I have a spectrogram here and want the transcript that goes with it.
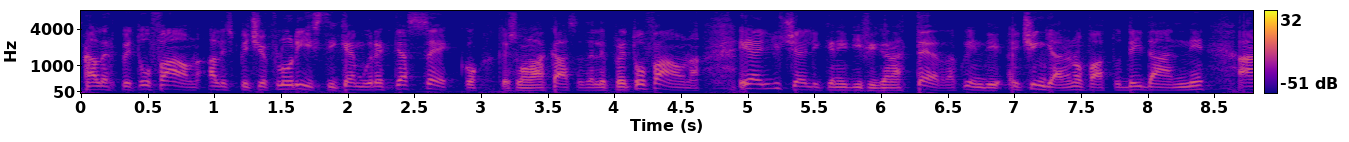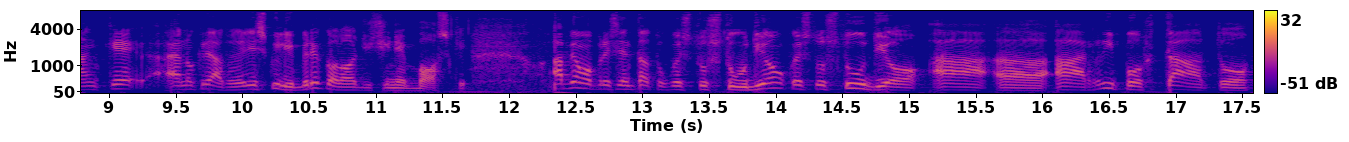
all'erpetofauna, alle specie floristiche, ai muretti a secco, che sono la casa dell'erpetofauna, e agli uccelli che nidificano a terra. Quindi i cinghiali hanno fatto dei danni, anche, hanno creato degli squilibri ecologici nei boschi. Abbiamo presentato questo studio, questo studio ha, uh, ha riportato,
